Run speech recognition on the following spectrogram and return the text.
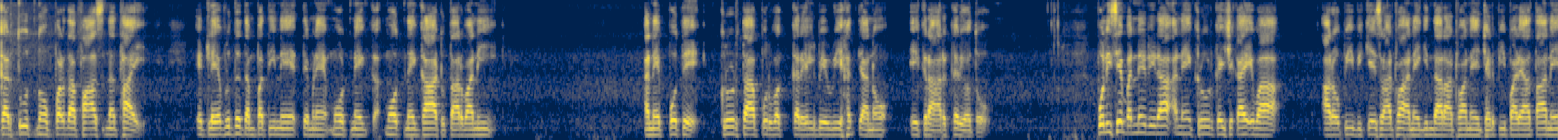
કરતૂતનો પર્દાફાશ ન થાય. એટલે વૃદ્ધ દંપતીને તેમણે મોતને મોતને ઘાટ ઉતારવાની અને પોતે ક્રૂરતાપૂર્વક કરેલ બેવડી હત્યાનો એકરાર કર્યો હતો. પોલીસે બંને રીડા અને ક્રૂર કહી શકાય એવા આરોપી વિકેશ રાઠવા અને ગિંદા રાઠવાને ઝડપી પાડ્યા હતા અને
